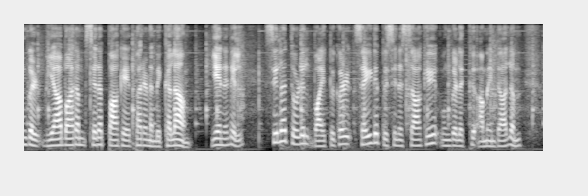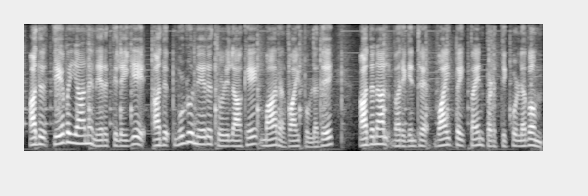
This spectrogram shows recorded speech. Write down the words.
உங்கள் வியாபாரம் சிறப்பாக பரிணமிக்கலாம். ஏனெனில் சில தொழில் வாய்ப்புகள் சைடு பிசினஸாக உங்களுக்கு அமைந்தாலும் அது தேவையான நேரத்திலேயே அது முழு நேர தொழிலாக மாற வாய்ப்புள்ளது. அதனால் வருகின்ற வாய்ப்பை பயன்படுத்திக் கொள்ளவும்.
